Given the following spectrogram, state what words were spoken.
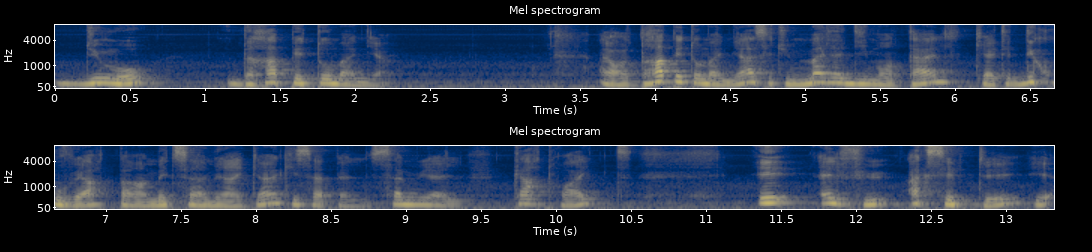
du mot drapétomania. Alors, drapétomania, c'est une maladie mentale qui a été découverte par un médecin américain qui s'appelle Samuel Cartwright et elle fut acceptée et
